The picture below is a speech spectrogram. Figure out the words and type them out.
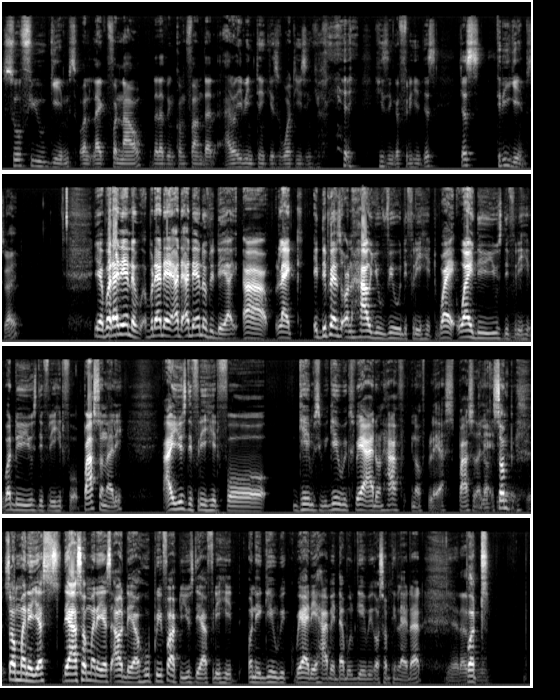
so few games or like for now that have been confirmed that i don't even think is worth using using a free hit just just three games right Yeah, but at the end of but at the, at, at the end of the day, uh, like it depends on how you view the free hit. Why why do you use the free hit? What do you use the free hit for? Personally, I use the free hit for games game weeks where I don't have enough players. Personally, Enough some players, some managers there are some managers out there who prefer to use their free hit on a game week where they have a double game week or something like that. yeah that's but me.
